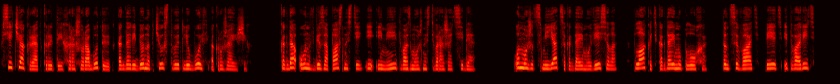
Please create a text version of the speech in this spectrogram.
Все чакры открыты и хорошо работают, когда ребенок чувствует любовь окружающих, когда он в безопасности и имеет возможность выражать себя. Он может смеяться, когда ему весело, плакать, когда ему плохо, танцевать, петь и творить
